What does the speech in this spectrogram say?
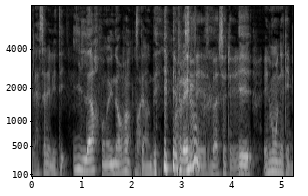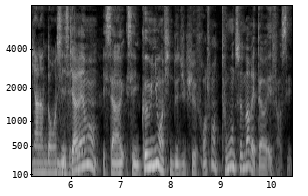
la salle, elle était hilar pendant 1h20. C'était un dé... Ouais, vraiment. bah, Et Et nous, on était bien là-dedans aussi. carrément. Et c'est un- c'est une communion, un film de Dupieux. Franchement, tout le monde se marre. Et Enfin, c'est.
